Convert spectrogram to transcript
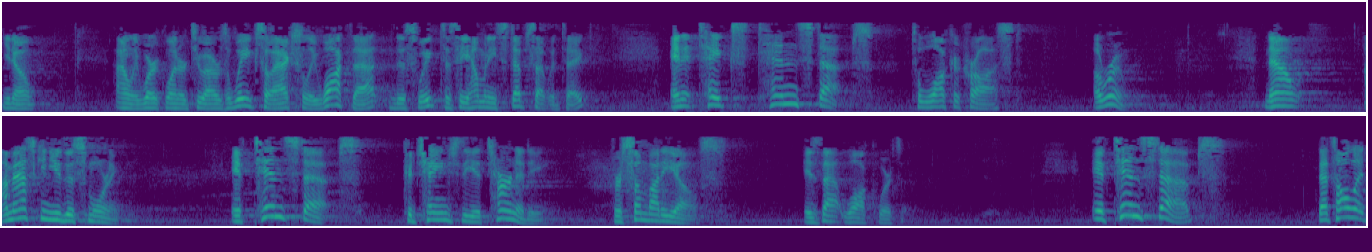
you know, I only work one or two hours a week, so I actually walked that this week to see how many steps that would take. And it takes 10 steps to walk across a room. Now, I'm asking you this morning if 10 steps could change the eternity for somebody else, is that walk worth it? If 10 steps, that's all it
